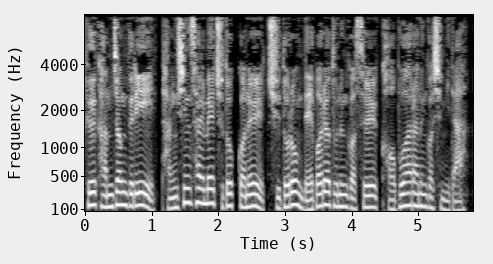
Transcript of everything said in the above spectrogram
그 감정들이 당신 삶의 주도권을 쥐도록 내버려 두는 것을 거부하라는 것입니다.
